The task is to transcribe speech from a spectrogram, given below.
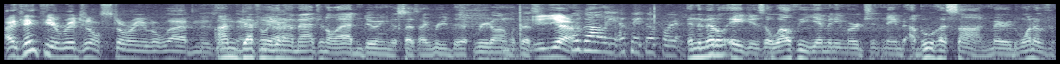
I think the original story of Aladdin is. I'm there, definitely yeah. going to imagine Aladdin doing this as I read the, read on with this. Yeah. Oh Yeah. golly, okay, go for it. In the Middle Ages, a wealthy Yemeni merchant named Abu Hassan married one of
